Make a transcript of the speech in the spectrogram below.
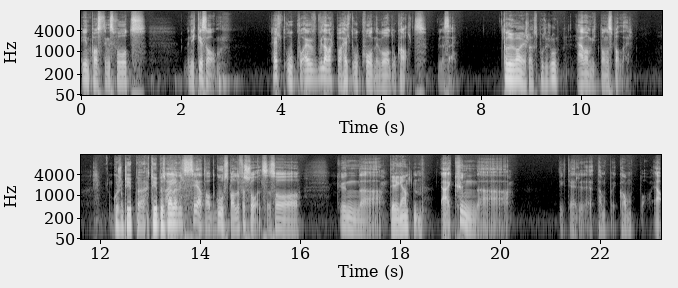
fin pasningsfot, men ikke sånn helt OK. Jeg ville vært på helt OK nivå lokalt, vil jeg si. Hva du var i slags posisjon? Jeg var midtbanespiller. Hvilken type, type Nei, jeg vil si at jeg hadde god spilleforståelse, så kunne Dirigenten. jeg kunne eh, diktere tempo i kamper. Ja.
